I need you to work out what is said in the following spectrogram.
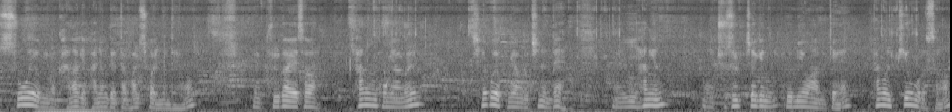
수호의 의미가 강하게 반영됐다고 할 수가 있는데요. 예, 불가에서 향 공양을 최고의 공양으로 치는데 예, 이 향은 어, 주술적인 의미와 함께 향을 피움으로써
